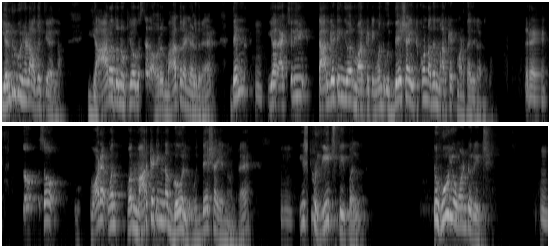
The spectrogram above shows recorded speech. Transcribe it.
ಎಲ್ರಿಗೂ ಹೇಳೋ ಅಗತ್ಯ ಇಲ್ಲ. ಯಾರು ಅದನ್ನ ಉಪಯೋಗಿಸ್ತಾರೋ ಅವ್ರಿಗೆ ಮಾತ್ರ ಹೇಳಿದ್ರೆ then you are actually targeting your marketing ಒಂದು ಉದ್ದೇಶ ಇಟ್ಕೊಂಡು ಅದನ್ನ ಮಾರ್ಕೆಟ್ ಮಾಡ್ತಾ ಇದೀರ ನೀವು. ಸೊ ಸೊ ವಾಟ್ ಒಂದ್ ಒಂದ್ ಮಾರ್ಕೆಟಿಂಗ್ನ ಗೋಲ್ ಉದ್ದೇಶ ಏನು ಅಂದ್ರೆ is to reach people to who you want to. Hmm.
